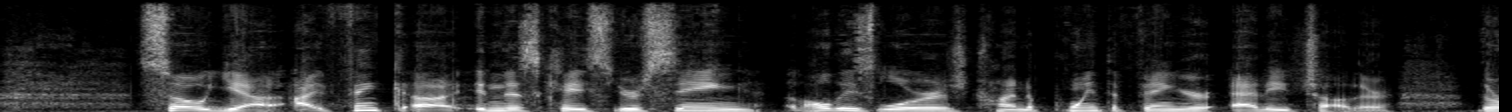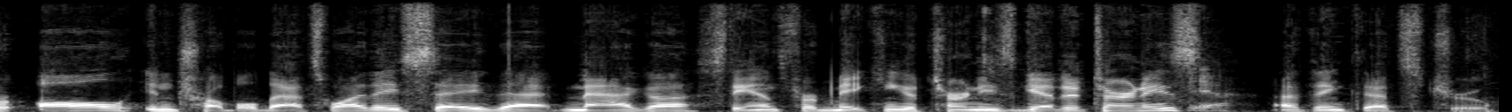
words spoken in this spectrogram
So, yeah, I think uh, in this case, you're seeing all these lawyers trying to point the finger at each other. They're all in trouble. That's why they say that MAGA stands for making attorneys get attorneys. Yeah. I think that's true.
